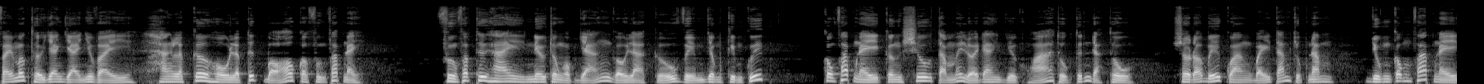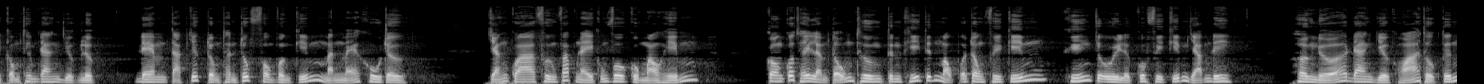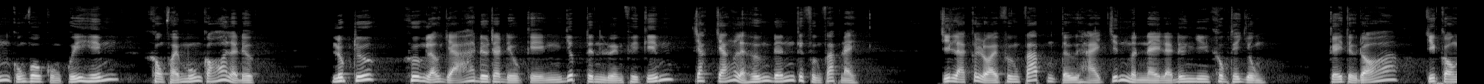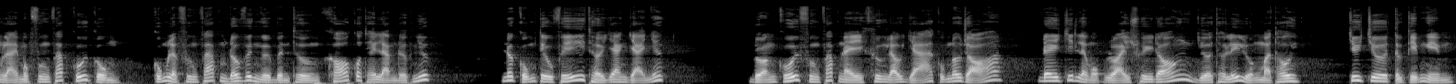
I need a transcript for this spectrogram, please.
Phải mất thời gian dài như vậy, Hàng Lập cơ hồ lập tức bỏ qua phương pháp này. Phương pháp thứ hai nêu trong ngọc giảng gọi là cửu việm dông kim quyết. Công pháp này cần sưu tầm mấy loại đan dược hỏa thuộc tính đặc thù, sau đó bế quan bảy tám chục năm, dùng công pháp này cộng thêm đan dược lực, đem tạp chất trong thanh trúc phong vân kiếm mạnh mẽ khu trừ. Chẳng qua phương pháp này cũng vô cùng mạo hiểm, còn có thể làm tổn thương tinh khí tính mộc ở trong phi kiếm, khiến cho uy lực của phi kiếm giảm đi. Hơn nữa, đan dược hỏa thuộc tính cũng vô cùng quý hiếm, không phải muốn có là được. Lúc trước, Khương lão giả đưa ra điều kiện giúp tinh luyện phi kiếm, chắc chắn là hướng đến cái phương pháp này. Chỉ là cái loại phương pháp tự hại chính mình này là đương nhiên không thể dùng. Kể từ đó, chỉ còn lại một phương pháp cuối cùng, cũng là phương pháp đối với người bình thường khó có thể làm được nhất. Nó cũng tiêu phí thời gian dài nhất. Đoạn cuối phương pháp này Khương lão giả cũng nói rõ, đây chỉ là một loại suy đoán dựa theo lý luận mà thôi, chứ chưa tự kiểm nghiệm.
